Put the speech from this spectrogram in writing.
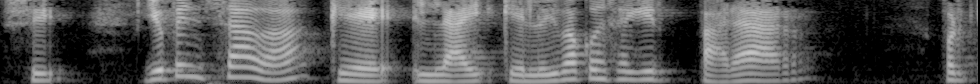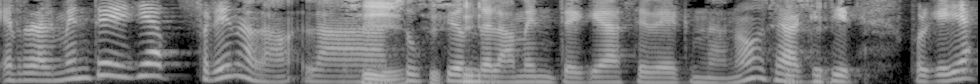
Sí. Yo pensaba que, la, que lo iba a conseguir parar, porque realmente ella frena la, la Sí, sí, succión sí. de la mente que hace Vecna, ¿no? O sea, que decir, porque ella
